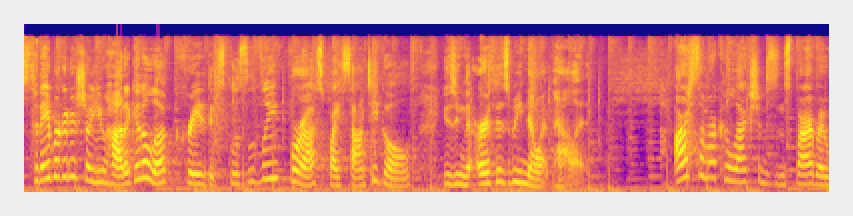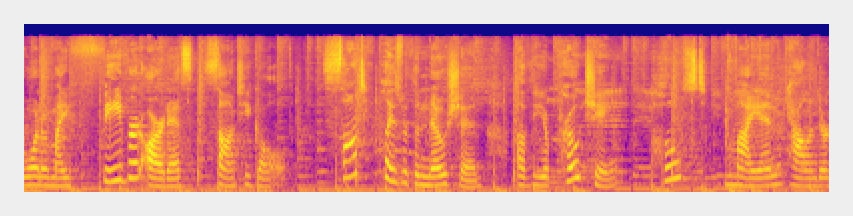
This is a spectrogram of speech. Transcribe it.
So today we're gonna show you how to get a look created exclusively for us by Santigold using the Earth as We Know It palette. Our summer collection is inspired by one of my favorite artists, Santigold. Santi plays with the notion of the approaching post-Mayan calendar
